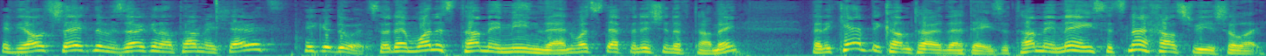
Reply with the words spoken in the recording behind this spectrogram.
If he holds sheikh the v'zarkin al tamei sheretz, he could do it. So then what does tamei mean then? What's the definition of tamei? That he can't become tar that day. He's a tamei mace, it's not chal shvi shalai.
